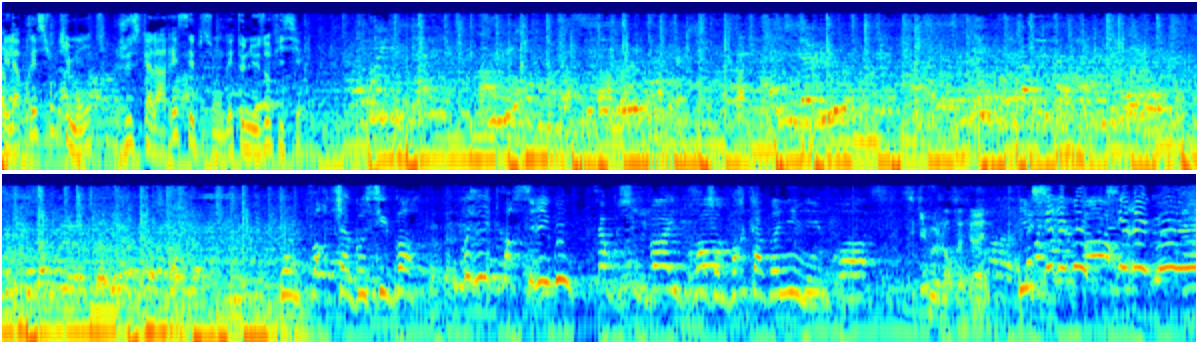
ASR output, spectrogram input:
et la pression qui monte jusqu'à la réception des tenues officielles. Voir Thiago Silva. Moi, envie de voir Sirigu. Thiago Silva, il prend. Envie de voir Cavani, moi. C'est qui vos joueurs préférés? Sirigu Sirigu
